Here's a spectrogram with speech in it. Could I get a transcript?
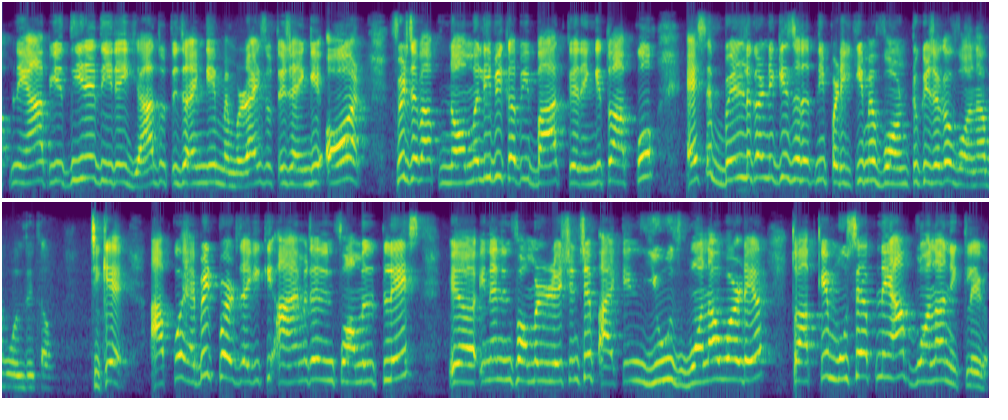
अपने आप ये धीरे धीरे याद होते जाएँगे मेमोराइज होते जाएँगे और फिर जब आप नॉर्मली भी कभी बात करेंगे तो आपको ऐसे बिल्ड करने की ज़रूरत नहीं पड़ेगी कि मैं वॉन्ट टू की जगह वॉना बोल देता हूँ। ठीक है? आपको हैबिट पड़ जाएगी कि I am at an informal place in an informal relationship I can use wanna word एयर तो आपके मुँह से अपने आप वोना निकलेगा।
